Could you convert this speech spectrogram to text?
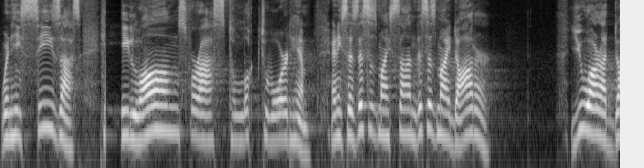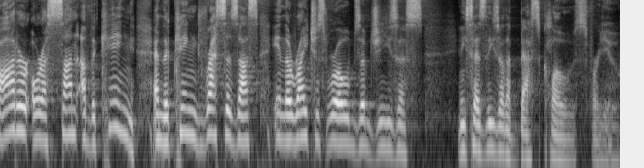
When he sees us, he longs for us to look toward him. And he says, This is my son, this is my daughter. You are a daughter or a son of the king, and the king dresses us in the righteous robes of Jesus. And he says, These are the best clothes for you.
